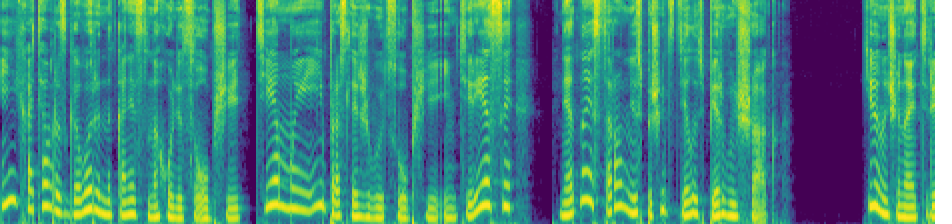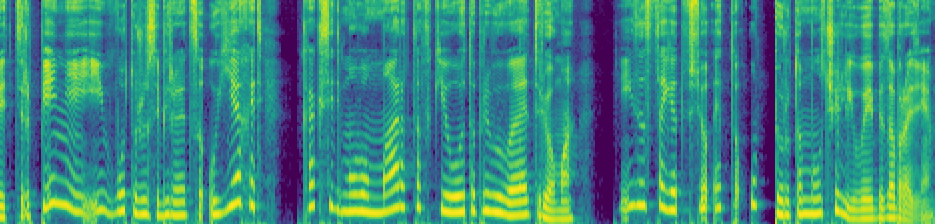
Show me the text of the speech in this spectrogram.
И хотя в разговоре наконец-то находятся общие темы и прослеживаются общие интересы, ни одна из сторон не спешит сделать первый шаг. Кида начинает терять терпение и вот уже собирается уехать, как 7 марта в Киото прибывает Рёма и застает все это уперто молчаливое безобразие.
